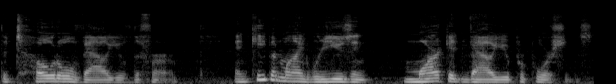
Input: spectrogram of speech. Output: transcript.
the total value of the firm. And keep in mind we're using market value proportions.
